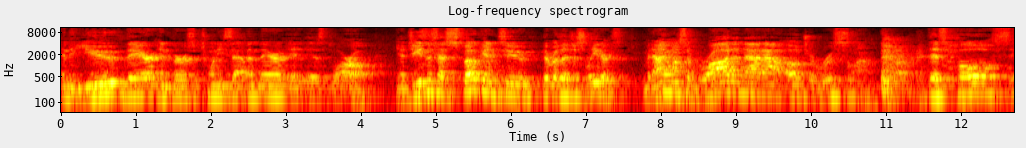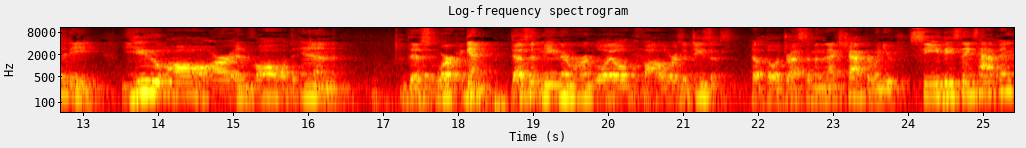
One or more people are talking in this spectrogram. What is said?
And the you there in verse 27 there, it is plural. You know, Jesus has spoken to the religious leaders, but now he wants to broaden that out. Oh, Jerusalem, this whole city, you all are involved in this work. Again, doesn't mean there weren't loyal followers of Jesus. He'll, he'll address them in the next chapter. When you see these things happen,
